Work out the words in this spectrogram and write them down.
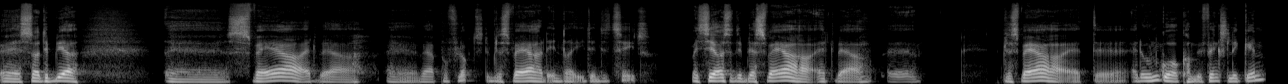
Øh, så det bliver øh, sværere at være, øh, være på flugt. Det bliver sværere at ændre identitet man ser også, at det bliver sværere at være... Øh, bliver sværere at, øh, at undgå at komme i fængsel igen,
